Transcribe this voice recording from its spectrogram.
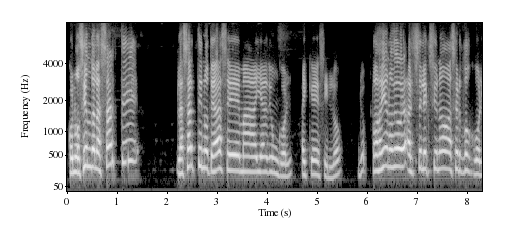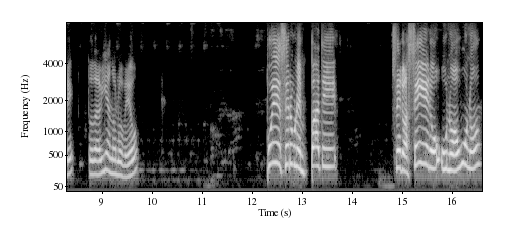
Conociendo las artes, las artes no te hace más allá de un gol, hay que decirlo. Yo todavía no veo al seleccionado hacer dos goles, todavía no lo veo. Puede ser un empate 0 a 0, 1 a 1,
